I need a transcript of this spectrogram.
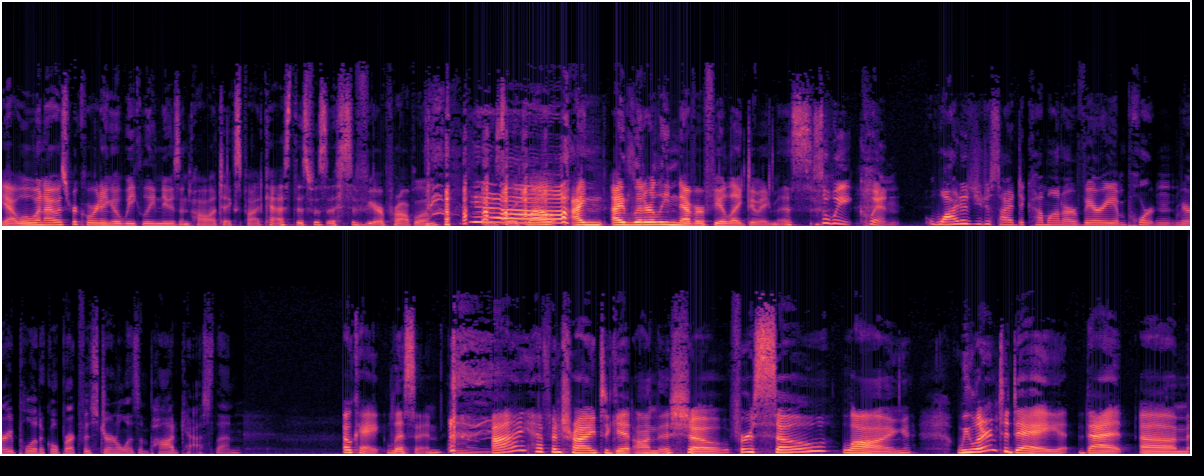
Yeah, well, when I was recording a weekly news and politics podcast, this was a severe problem. I was like, well, I, I literally never feel like doing this. so wait quinn why did you decide to come on our very important very political breakfast journalism podcast then Okay, listen. I have been trying to get on this show for so long. We learned today that um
